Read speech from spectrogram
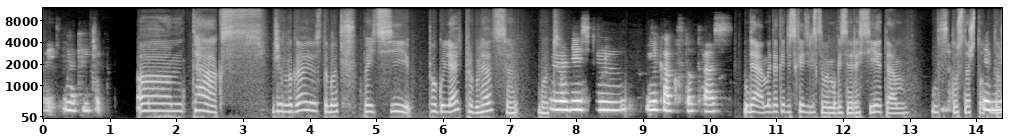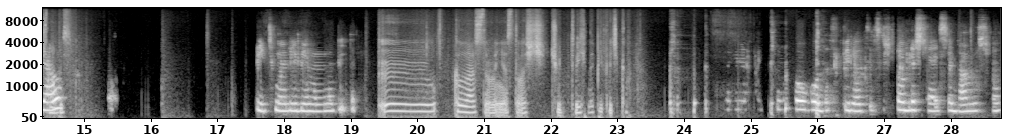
Ой, Напиток. Ам, так, предлагаю с тобой пойти погулять, прогуляться. Вот. Надеюсь, не как в тот раз. Да, мы так и не сходили с тобой в магазин Россия, там вкусно что-то должно взял? быть. Пить мой любимый напиток. М, классно, у меня осталось чуть-чуть твоих напиточков. На полгода вперед, если что, обращайся, дамочка.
